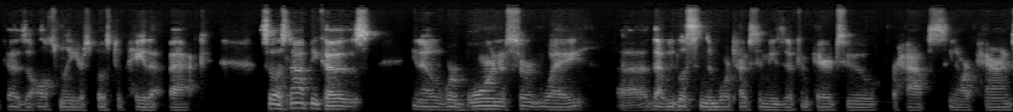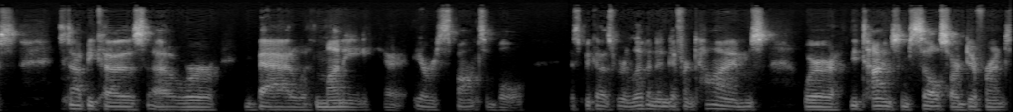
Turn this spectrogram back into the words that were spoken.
because ultimately you're supposed to pay that back. So it's not because, you know, we're born a certain way uh, that we listen to more types of music compared to perhaps you know our parents. It's not because uh, we're bad with money, uh, irresponsible. It's because we're living in different times where the times themselves are different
